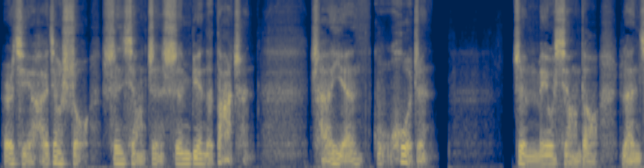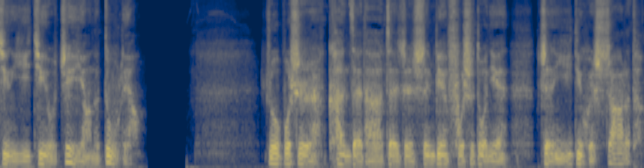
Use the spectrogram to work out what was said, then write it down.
而且还将手伸向朕身边的大臣，谗言蛊惑朕。朕没有想到蓝静怡竟有这样的度量。若不是看在她在朕身边服侍多年，朕一定会杀了她。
